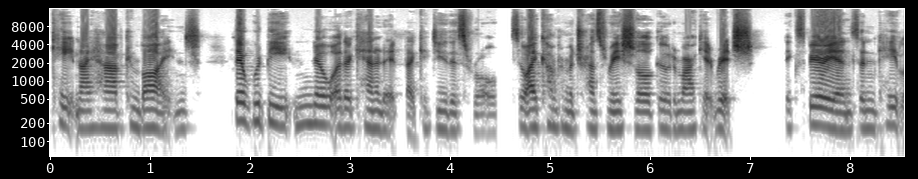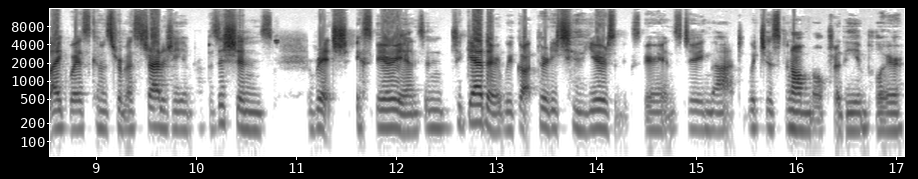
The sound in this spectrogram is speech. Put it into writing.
Kate and I have combined, there would be no other candidate that could do this role. So I come from a transformational go to market rich experience, and Kate likewise comes from a strategy and propositions rich experience. And together, we've got 32 years of experience doing that, which is phenomenal for the employer.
